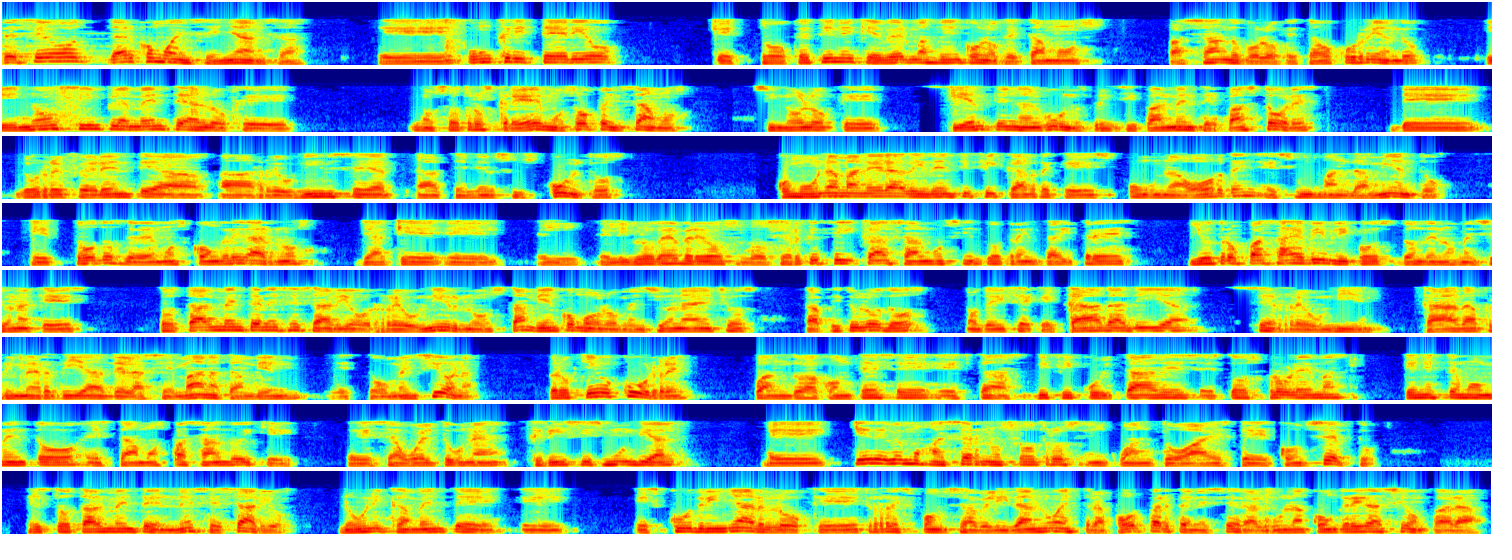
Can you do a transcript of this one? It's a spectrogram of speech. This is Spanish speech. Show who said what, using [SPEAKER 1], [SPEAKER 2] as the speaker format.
[SPEAKER 1] deseo dar como enseñanza eh, un criterio que, que tiene que ver más bien con lo que estamos pasando, por lo que está ocurriendo, y no simplemente a lo que nosotros creemos o pensamos, sino lo que sienten algunos, principalmente pastores, de lo referente a, reunirse, a, a, tener sus cultos, como una manera de identificar de que es una orden, es un mandamiento, que todos debemos congregarnos, ya que el, el, libro de Hebreos lo certifica, Salmo 133 y otros pasajes bíblicos donde nos menciona que es totalmente necesario reunirnos, también como lo menciona Hechos capítulo 2, donde dice que cada día se reunían, cada primer día de la semana también esto menciona. Pero ¿qué ocurre cuando acontece estas dificultades, estos problemas en este momento estamos pasando y que eh, se ha vuelto una crisis mundial? Eh, ¿Qué debemos hacer nosotros en cuanto a este concepto? Es totalmente necesario no únicamente eh, escudriñar lo que es responsabilidad nuestra por pertenecer a alguna congregación para,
